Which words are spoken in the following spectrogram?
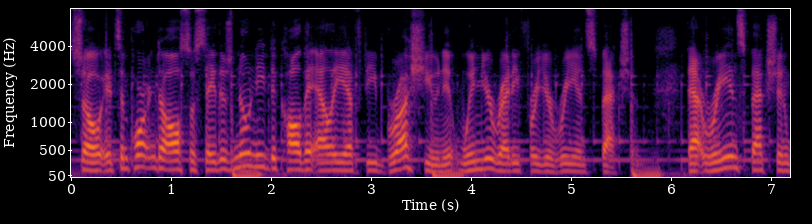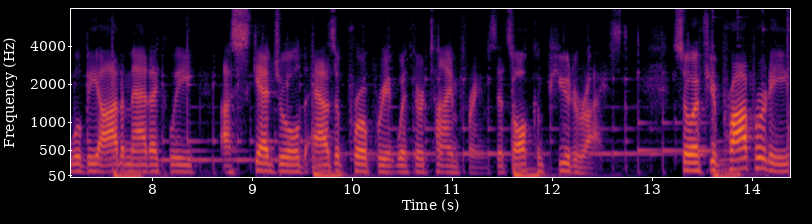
So it's important to also say there's no need to call the LAFD brush unit when you're ready for your reinspection. That reinspection will be automatically uh, scheduled as appropriate with their timeframes. It's all computerized. So if your property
